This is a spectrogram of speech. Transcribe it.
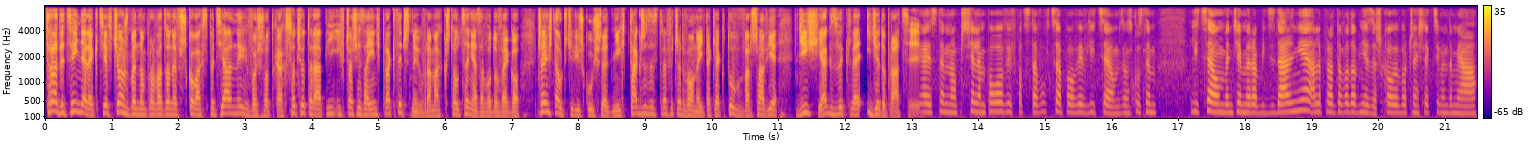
Tradycyjne lekcje wciąż będą prowadzone w szkołach specjalnych, w ośrodkach socjoterapii i w czasie zajęć praktycznych w ramach kształcenia zawodowego. Część nauczycieli szkół średnich, także ze strefy czerwonej, tak jak tu w Warszawie, dziś jak zwykle idzie do pracy. Ja jestem nauczycielem połowy w podstawówce, a połowie w liceum. W związku z tym liceum będziemy robić zdalnie, ale prawdopodobnie ze szkoły, bo część lekcji będę miała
